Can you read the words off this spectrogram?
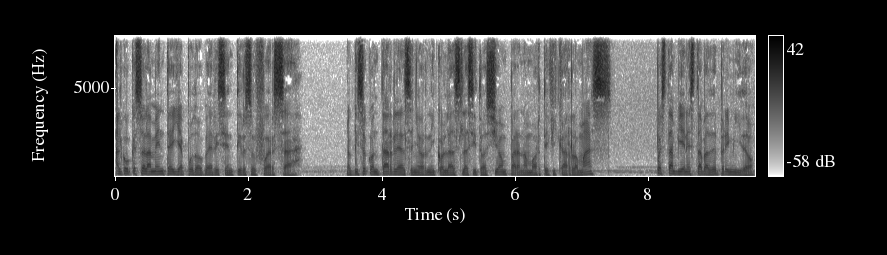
algo que solamente ella pudo ver y sentir su fuerza. No quiso contarle al señor Nicolás la situación para no mortificarlo más, pues también estaba deprimido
